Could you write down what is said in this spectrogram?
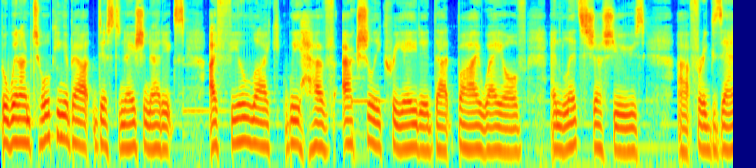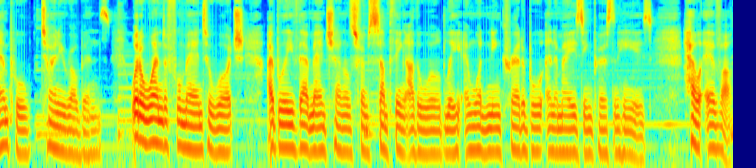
But when I'm talking about destination addicts, I feel like we have actually created that by way of, and let's just use, uh, for example, Tony Robbins. What a wonderful man to watch. I believe that man channels from something otherworldly, and what an incredible and amazing person he is. However,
